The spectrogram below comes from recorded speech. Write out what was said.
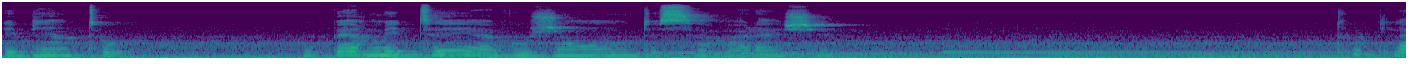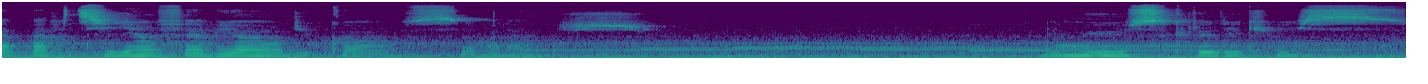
Et bientôt, vous permettez à vos jambes de se relâcher. Toute la partie inférieure du corps se relâche. les muscles des cuisses,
